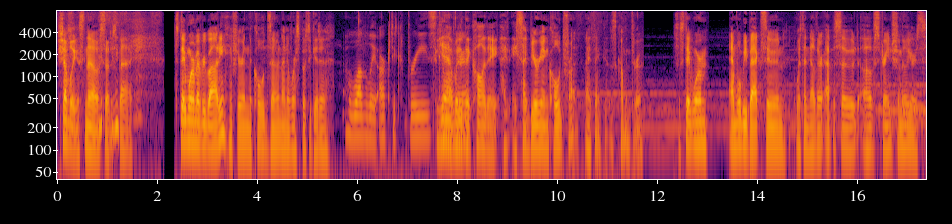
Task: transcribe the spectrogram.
Shoveling snow set us back. Stay warm, everybody. If you're in the cold zone, I know we're supposed to get a A lovely Arctic breeze. yeah. What did they call it? A, a Siberian cold front. I think is coming through. So stay warm, and we'll be back soon with another episode of Strange Familiars.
